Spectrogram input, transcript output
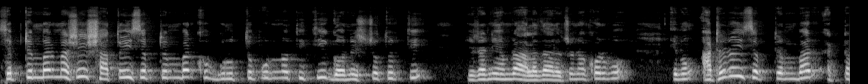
সেপ্টেম্বর মাসে সাতই সেপ্টেম্বর খুব গুরুত্বপূর্ণ তিথি, গণেশ চতুর্থী, যেটা নিয়ে আমরা আলাদা আলোচনা করব। এবং আঠেরোই সেপ্টেম্বর একটা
